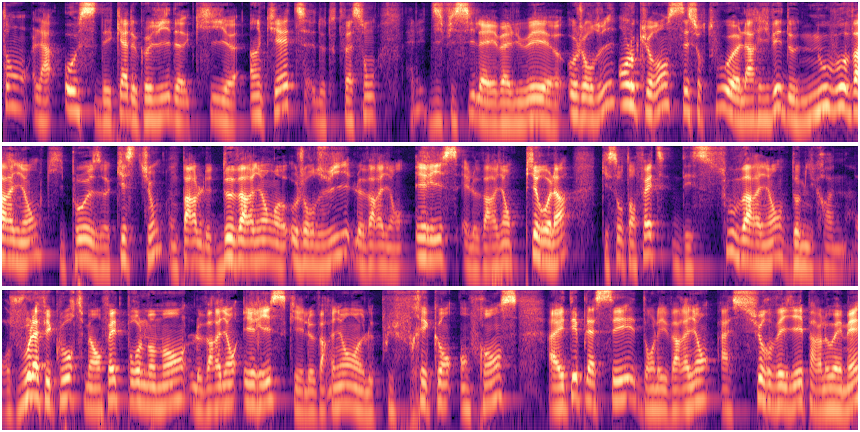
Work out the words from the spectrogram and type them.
tant la hausse des cas de Covid qui euh, inquiète, de toute façon, elle est difficile à évaluer euh, aujourd'hui. En l'occurrence, c'est surtout euh, l'arrivée de nouveaux variants qui posent question. On parle de deux variants aujourd'hui, le variant Eris et le variant Pyrola, qui sont en fait des sous-variants d'Omicron. Je vous la fais courte, mais en fait, pour le moment, le variant Eris, qui est le variant euh, le plus fréquent en France, a été placé dans les variants à surveiller par l'OMS,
